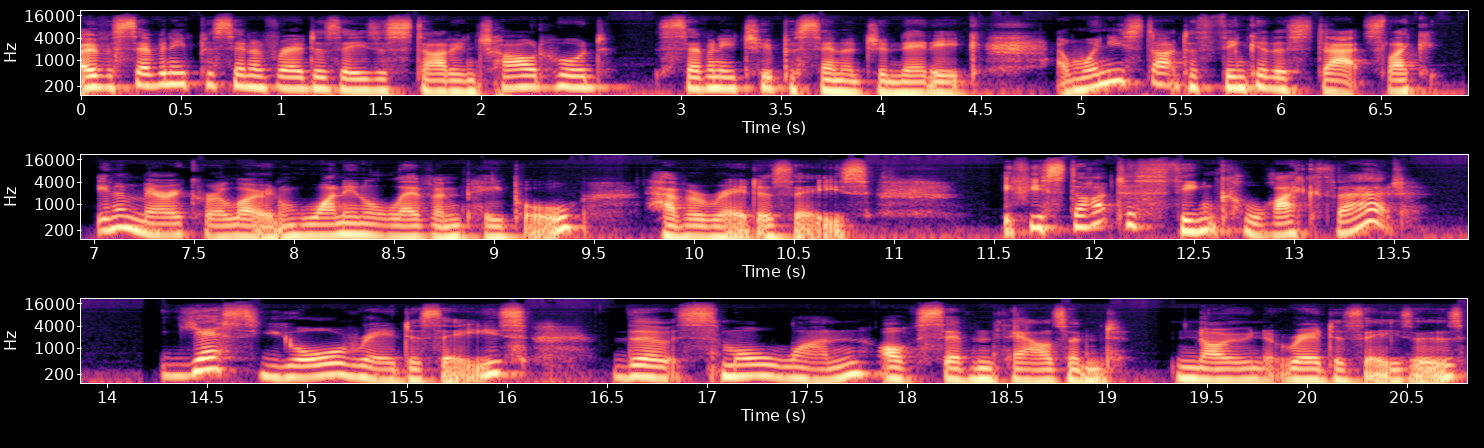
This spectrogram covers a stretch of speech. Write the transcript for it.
over 70% of rare diseases start in childhood, 72% are genetic. And when you start to think of the stats, like in America alone, 1 in 11 people have a rare disease. If you start to think like that, yes, your rare disease, the small one of 7,000 known rare diseases,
